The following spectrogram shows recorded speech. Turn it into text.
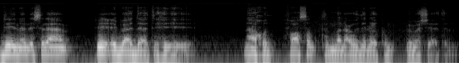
دين الإسلام في عباداته. ناخذ فاصل ثم نعود إليكم بمشيئة الله.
